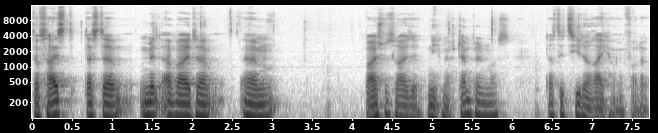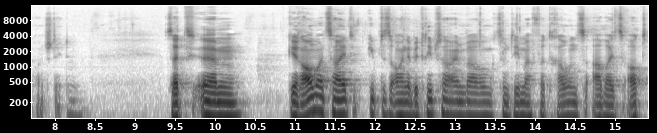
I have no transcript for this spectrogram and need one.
Das heißt, dass der Mitarbeiter ähm, beispielsweise nicht mehr stempeln muss, dass die Zielerreichung im Vordergrund steht. Seit ähm, geraumer Zeit gibt es auch eine Betriebsvereinbarung zum Thema Vertrauensarbeitsort.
